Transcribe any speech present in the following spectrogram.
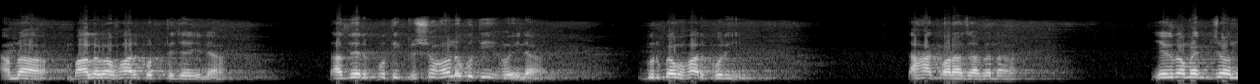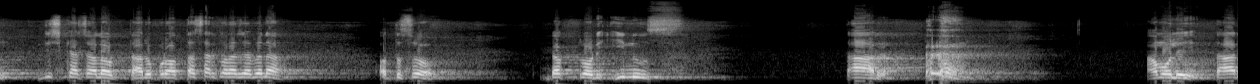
আমরা ভালো ব্যবহার করতে যাই না। তাদের প্রতি একটু সহানুভূতি হই না। দুর্ব্যবহার করি। তাহা করা যাবে না। এরকম একজন রিক্সা চালক তার উপর অত্যাচার করা যাবে না। অথচ ডক্টর ইনুস তার আমলে তার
